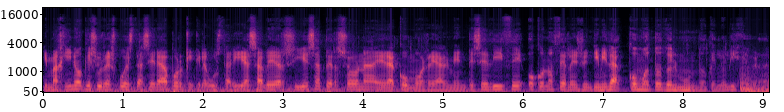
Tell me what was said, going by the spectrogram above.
Imagino que su respuesta será porque le gustaría saber si esa persona era como realmente se dice o conocerla en su intimidad, como todo el mundo que lo elige, ¿verdad?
